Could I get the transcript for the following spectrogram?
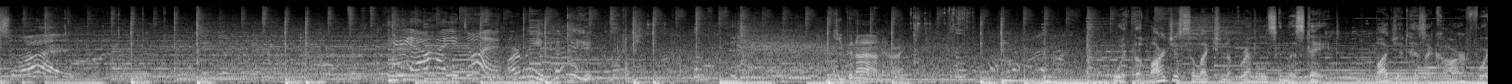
Nice ride. Hey, Al, how you doing? Arlene, hey. Keep an eye on it, right? With the largest selection of rentals in the state, Budget has a car for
